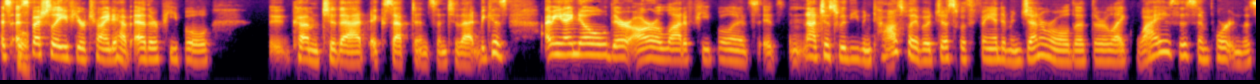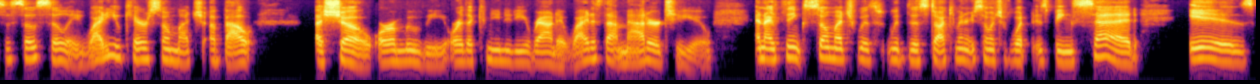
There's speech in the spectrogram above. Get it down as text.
Especially if you're trying to have other people come to that acceptance and to that because i mean i know there are a lot of people and it's it's not just with even cosplay but just with fandom in general that they're like why is this important this is so silly why do you care so much about a show or a movie or the community around it why does that matter to you and i think so much with with this documentary so much of what is being said is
